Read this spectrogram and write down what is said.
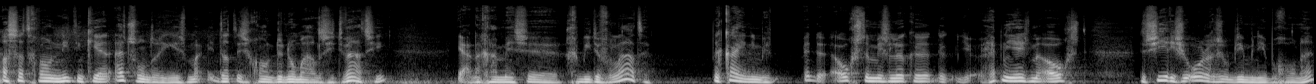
Als dat gewoon niet een keer een uitzondering is, maar dat is gewoon de normale situatie. Ja, dan gaan mensen gebieden verlaten. Dan kan je niet meer de oogsten mislukken, de, je hebt niet eens meer oogst. De Syrische oorlog is op die manier begonnen, hè?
